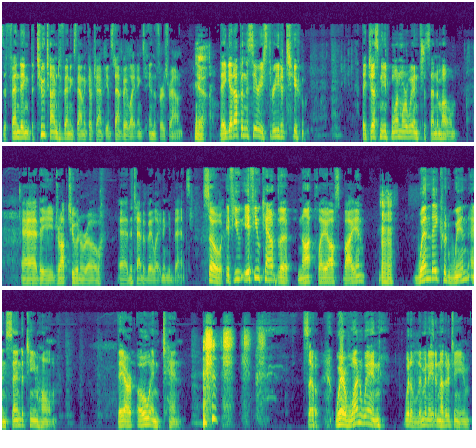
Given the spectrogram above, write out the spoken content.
defending the two time defending Stanley Cup champions Tampa Bay Lightnings in the first round. Yeah. They get up in the series three to two. They just need one more win to send them home. And they dropped two in a row, and the Tampa Bay Lightning advance. So if you if you count the not playoffs buy-in, Uh-huh. when they could win and send a team home, they are 0 and 10. so where one win would eliminate another team,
